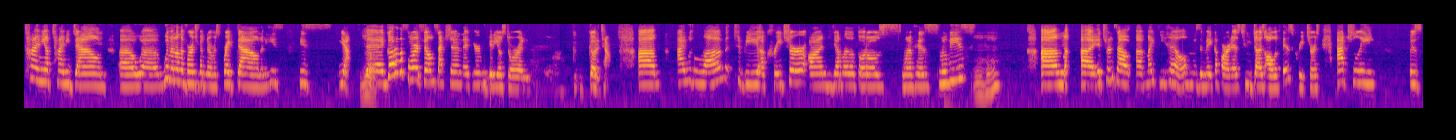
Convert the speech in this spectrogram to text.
tie me up, tie me down, uh, uh, women on the verge of a nervous breakdown. I mean, he's he's yeah. yeah. Go to the foreign film section at your video store and go to town. Um, I would love to be a creature on Guillermo del Toro's one of his movies. Mm-hmm. Um, uh, it turns out uh, Mikey Hill, who's a makeup artist who does all of his creatures, actually is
